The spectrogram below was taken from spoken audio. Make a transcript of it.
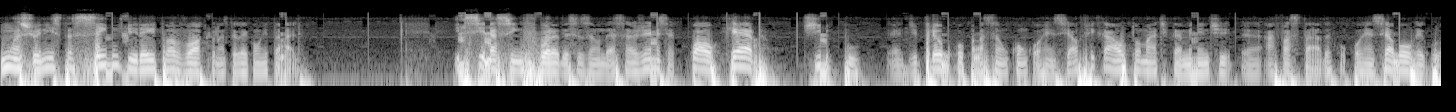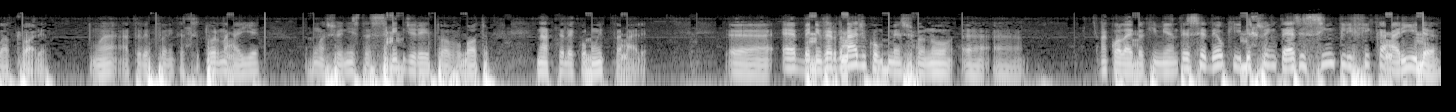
um acionista sem direito a voto na Telecom Itália. E se assim for a decisão dessa agência, qualquer tipo é, de preocupação concorrencial fica automaticamente é, afastada, concorrencial ou regulatória. É? A Telefônica se tornaria um acionista sem direito a voto na Telecom Itália. É, é bem verdade, como mencionou a, é, a, a, colega que me antecedeu, que isso em tese simplificaria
